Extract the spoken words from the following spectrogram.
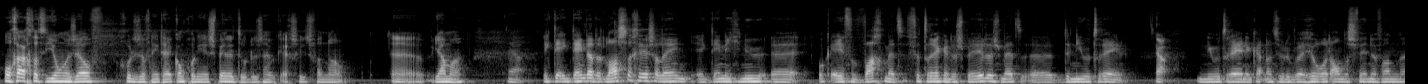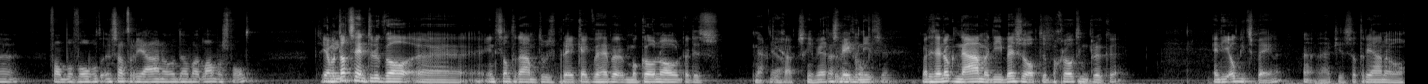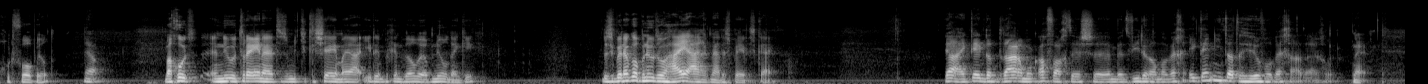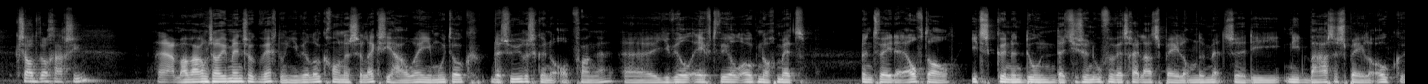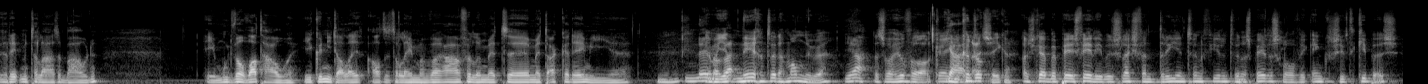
Ongeacht of die jongen zelf goed is of niet, hij komt gewoon niet in spelen toe. Dus dan heb ik echt zoiets van, nou, eh, jammer. Ja. Ik, denk, ik denk dat het lastig is, alleen ik denk dat je nu eh, ook even wacht met vertrekkende spelers met eh, de nieuwe trainer. Ja. De nieuwe trainer kan natuurlijk wel heel wat anders vinden van, eh, van bijvoorbeeld een Satriano dan wat Lammers vond. Ja, maar dat zijn natuurlijk wel eh, interessante namen te bespreken. Kijk, we hebben Mokono, dat is, nou, die Ja. gaat misschien weg, Dat weet ik een niet. Maar er zijn ook namen die best wel op de begroting drukken en die ook niet spelen. Nou, dan heb je Satriano een goed voorbeeld. Ja. Maar goed, een nieuwe trainer, het is een beetje cliché, maar ja, iedereen begint wel weer op nul, denk ik. Dus ik ben ook wel benieuwd hoe hij eigenlijk naar de spelers kijkt. Ja, ik denk dat het daarom ook afwachten is eh, met wie er allemaal weg. Ik denk niet dat er heel veel weggaat eigenlijk. Nee. Ik zou het wel graag zien. Ja, maar waarom zou je mensen ook wegdoen? Je wil ook gewoon een selectie houden. En je moet ook blessures kunnen opvangen. Eh, je wil eventueel ook nog met een tweede elftal iets kunnen doen... dat je ze een oefenwedstrijd laat spelen... om de mensen die niet basis spelen ook ritme te laten behouden. En je moet wel wat houden. Je kunt niet altijd alleen maar weer aanvullen met, eh, met de academie. eh. Nee, ja, maar je hebt 29 man nu, hè? ja, Dat is wel heel veel. Kijk, ja, je kunt nou, ook, zeker. als je kijkt bij PSV, die hebben een selectie van 23, 24 spelers, geloof ik, inclusief de keepers.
